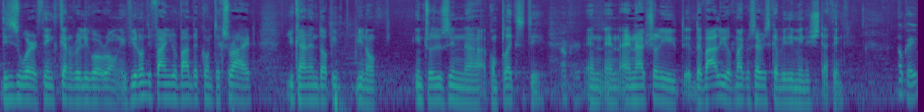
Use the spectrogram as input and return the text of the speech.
this is where things can really go wrong. If you don't define your bounded context right, you can end up, in, you know, introducing uh, complexity, okay. and, and and actually the value of microservice can be diminished. I think. Okay,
